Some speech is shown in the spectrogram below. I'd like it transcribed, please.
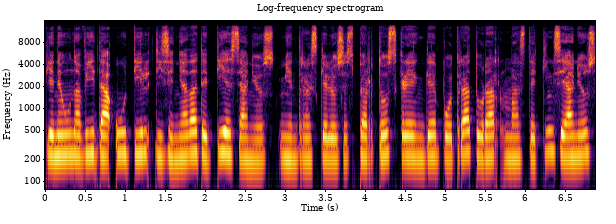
tiene una vida útil diseñada de 10 años, mientras que los expertos creen que podrá durar más de 15 años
